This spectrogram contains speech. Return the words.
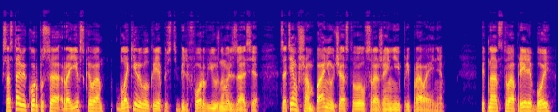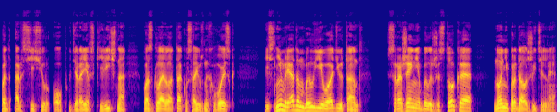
В составе корпуса Раевского блокировал крепость Бельфор в Южном Эльзасе, затем в Шампане участвовал в сражении при Правене. 15 апреля бой под Арси-Сюр-Оп, где Раевский лично возглавил атаку союзных войск, и с ним рядом был его адъютант. Сражение было жестокое, но непродолжительное,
